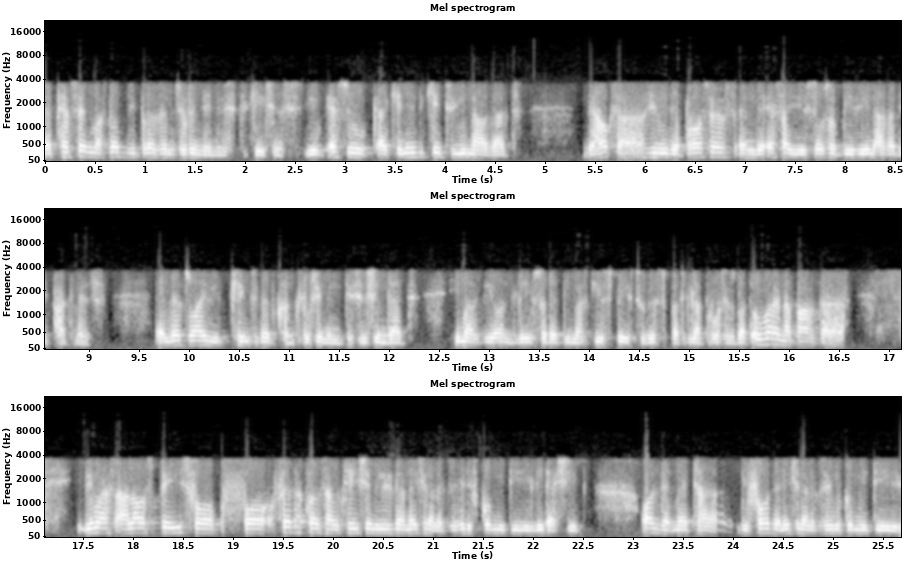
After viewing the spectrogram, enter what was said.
a person must not be present during the investigations. You, as you, I can indicate to you now that the Hawks are busy with the process and the SIU is also busy in other departments. And that's why we came to that conclusion and decision that he must be on leave so that he must give space to this particular process. But over and above that, we must allow space for, for further consultation with the National Executive Committee leadership on the matter before the National Executive Committee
